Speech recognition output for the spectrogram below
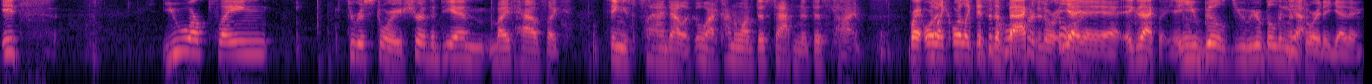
It's you are playing through a story. Sure, the DM might have like things planned out, like oh I kind of want this to happen at this time. Right, or Like, like, or like this is a a backstory. story. Yeah, yeah, yeah. Exactly. You build. You, you're building the Yeah. story together.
